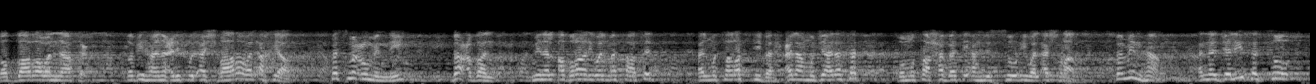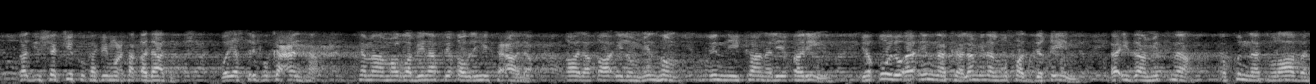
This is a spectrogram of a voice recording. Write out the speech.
والضار والنافع وبها نعرف الأشرار والأخيار. فاسمعوا مني بعضا من الأضرار والمفاسد المترتبة على مجالسة ومصاحبة أهل السوء والأشرار. فمنها أن الجليس السوء قد يشككك في معتقداتك ويصرفك عنها كما مر بنا في قوله تعالى قال قائل منهم إني كان لي قرين. يقول أئنك لمن المصدقين؟ أئذا متنا وكنا ترابا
